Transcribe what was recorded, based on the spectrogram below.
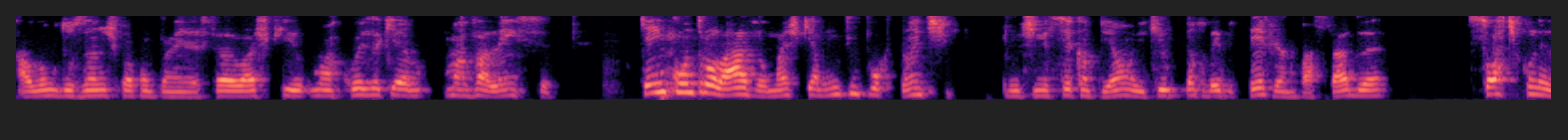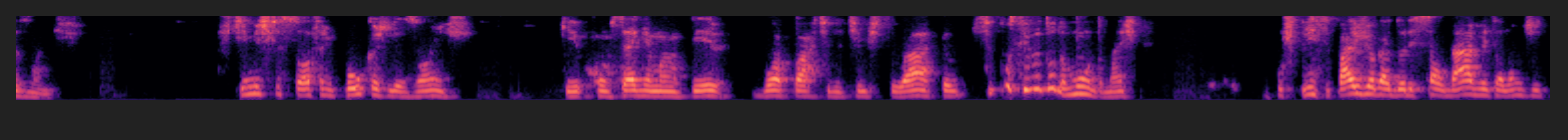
ao longo dos anos que eu acompanho a NFL, eu acho que uma coisa que é uma valência que é incontrolável, mas que é muito importante para um time ser campeão e que o Tampa Bay teve ano passado é sorte com lesões. Os times que sofrem poucas lesões, que conseguem manter boa parte do time titular, se possível todo mundo, mas os principais jogadores saudáveis ao longo de,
